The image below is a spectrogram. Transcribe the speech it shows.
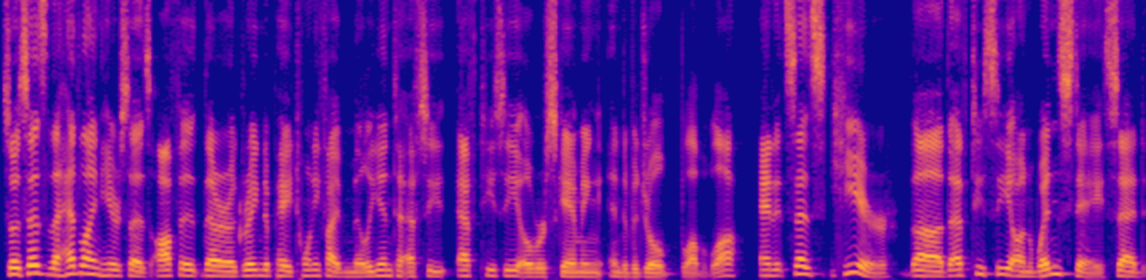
So it says the headline here says office they're agreeing to pay 25 million to FC, ftc over scamming individual blah blah blah. And it says here the the ftc on wednesday said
